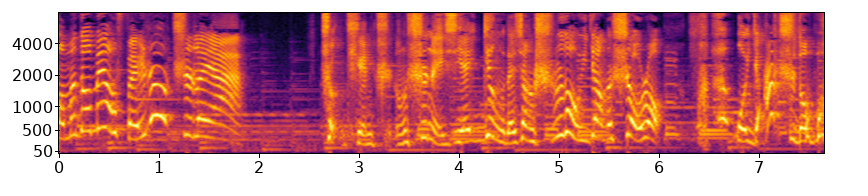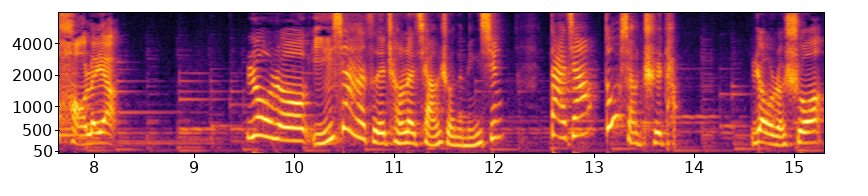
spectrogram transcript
我们都没有肥肉吃了呀！整天只能吃那些硬的像石头一样的瘦肉，我牙齿都不好了呀！肉肉一下子成了抢手的明星，大家都想吃它。肉肉说：“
